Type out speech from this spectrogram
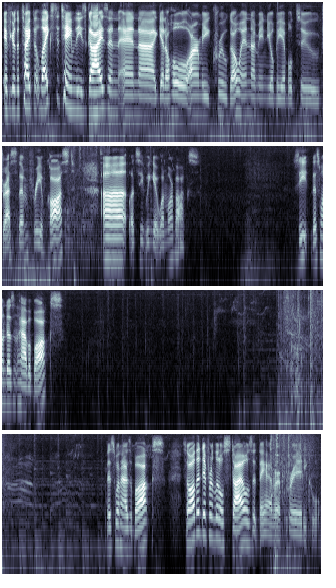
if you're the type that likes to tame these guys and, and uh, get a whole army crew going, I mean, you'll be able to dress them free of cost. Uh, let's see if we can get one more box. See, this one doesn't have a box. This one has a box. So all the different little styles that they have are pretty cool.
